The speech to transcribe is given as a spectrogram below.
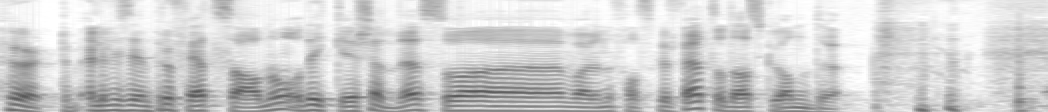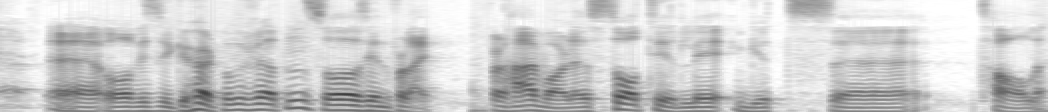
hørte Eller hvis en profet sa noe, og det ikke skjedde, så var han en falsk profet, og da skulle han dø. Eh, og hvis du ikke hørte på profeten, så synd for deg. For her var det så tydelig Guds uh, tale.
